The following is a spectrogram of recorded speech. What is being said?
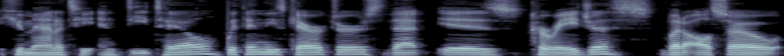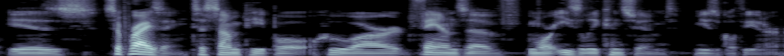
humanity and detail within these characters that is courageous, but also is surprising to some people who are fans of more easily consumed musical theater.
